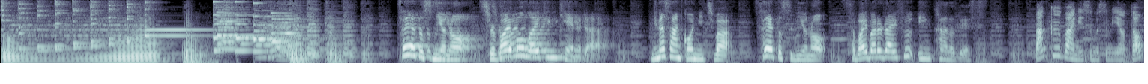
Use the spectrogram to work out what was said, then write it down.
さやとすみおの Survival Life in Canada 皆さんこんにちは。さやとすみおのサバイバルライフ in カナダです。バンクーバーに住むすみおと。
